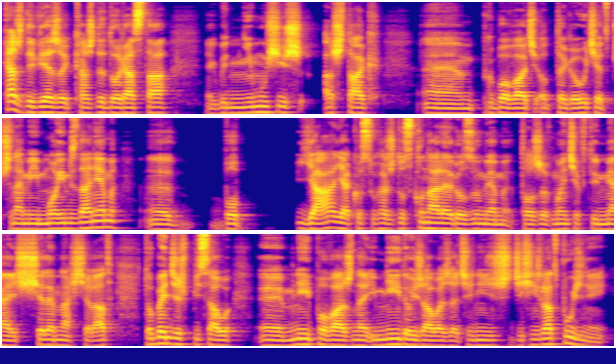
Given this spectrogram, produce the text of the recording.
każdy wie, że każdy dorasta. Jakby nie musisz aż tak próbować od tego uciec, przynajmniej moim zdaniem, bo ja jako słuchacz doskonale rozumiem to, że w momencie, w którym miałeś 17 lat, to będziesz pisał e, mniej poważne i mniej dojrzałe rzeczy niż 10 lat później.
